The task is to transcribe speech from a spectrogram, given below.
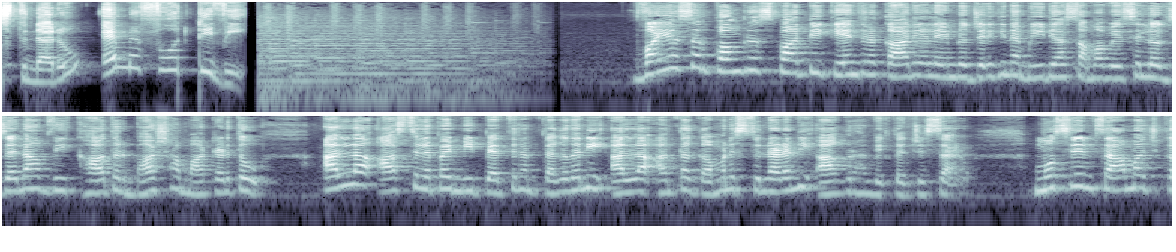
చూస్తున్నారు MFO TV YSR Congress party కేంద్ర కార్యాలయంలో జరిగిన మీడియా సమావేశంలో జనాబ్ వి ఖాదర్ భాష మాట్లాడుతూ అల్లా ఆస్తులపై మీ పెత్తనం తగదని అల్లా అంతా గమనిస్తున్నాడని ఆగ్రహం వ్యక్తం చేశారు. ముస్లిం సామాజిక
